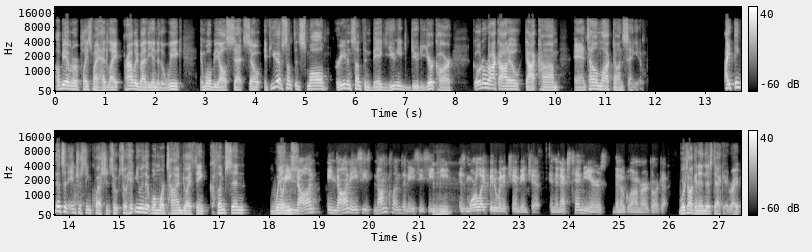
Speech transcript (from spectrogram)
I'll be able to replace my headlight probably by the end of the week and we'll be all set. So if you have something small or even something big you need to do to your car, go to rockauto.com and tell them locked on sent you. I think that's an interesting question. So so hit me with it one more time. Do I think Clemson wins? So a non a non AC non Clemson ACC mm-hmm. team is more likely to win a championship in the next ten years than Oklahoma or Georgia. We're talking in this decade, right?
